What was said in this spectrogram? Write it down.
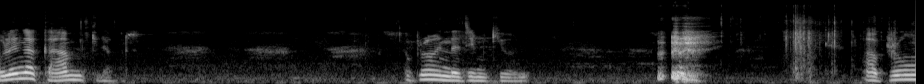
ஒழுங்கா காமிக்குது அப்புறம். அப்புறம் இந்த ஜிம்கி ஒன்று அப்புறம்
